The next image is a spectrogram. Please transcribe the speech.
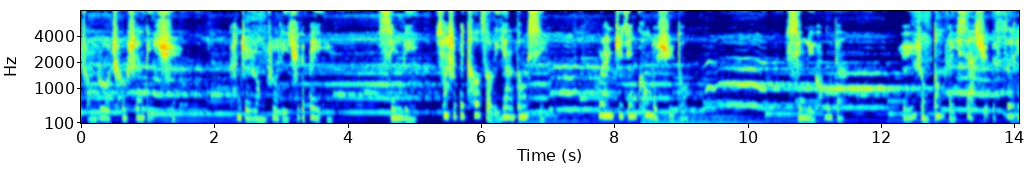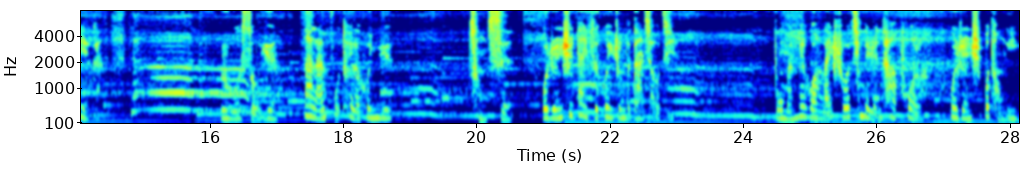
容若抽身离去，看着容若离去的背影，心里像是被掏走了一样东西，忽然之间空了许多。心里忽的有一种冬雷下雪的撕裂感。如我所愿，纳兰府退了婚约，从此我仍是待字闺中的大小姐。府门被往来说亲的人踏破了，我仍是不同意。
